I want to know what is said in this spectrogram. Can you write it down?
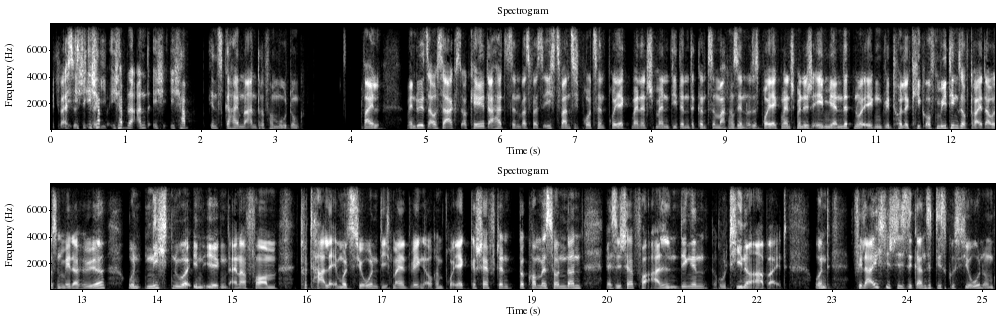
ich weiß ich, ich habe ich hab ich, ich hab insgeheim eine andere Vermutung. Weil, wenn du jetzt auch sagst, okay, da hat es dann, was weiß ich, 20% Projektmanagement, die dann das Ganze machen sind. Und das Projektmanagement ist eben ja nicht nur irgendwie tolle Kick-Off-Meetings auf 3000 Meter Höhe und nicht nur in irgendeiner Form totale Emotionen, die ich meinetwegen auch im Projektgeschäft dann bekomme, sondern es ist ja vor allen Dingen Routinearbeit. Und vielleicht ist diese ganze Diskussion um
